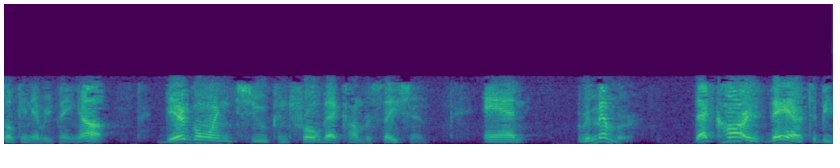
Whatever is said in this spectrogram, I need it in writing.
soaking everything up, they're going to control that conversation. And remember, that car is there to be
